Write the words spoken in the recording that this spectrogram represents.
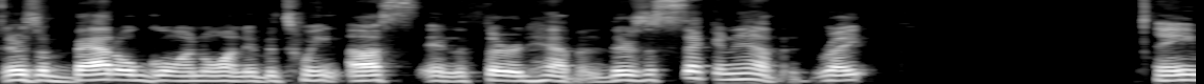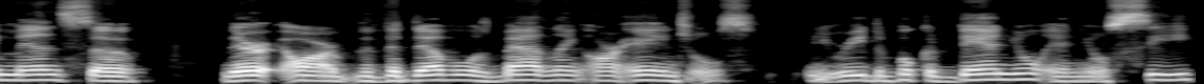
There's a battle going on in between us and the third heaven. There's a second heaven, right? Amen. So there are the, devil is battling our angels. You read the book of Daniel and you'll see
